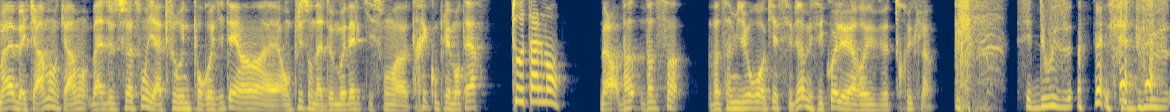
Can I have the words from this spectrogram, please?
Ouais, bah, carrément, carrément. Bah, de toute façon, il y a toujours une porosité. Hein. En plus, on a deux modèles qui sont euh, très complémentaires. Totalement. Alors, 25, 25 000 euros, ok, c'est bien, mais c'est quoi le ROI de votre truc, là? C'est 12. C'est 12.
